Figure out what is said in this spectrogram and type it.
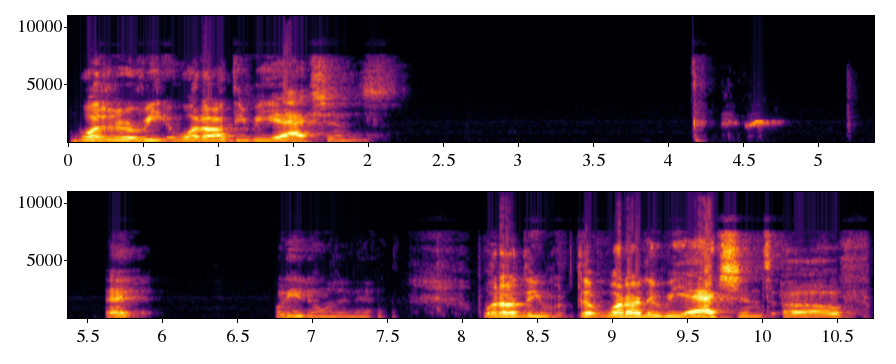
what are the what are the reactions. Hey, what are you doing in there? What are the, the what are the reactions of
